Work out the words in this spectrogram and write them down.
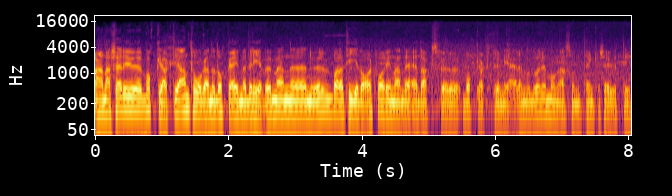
men annars är det ju bockjakt i antågande, dock ej med drever. Men eh, nu är det bara tio dagar kvar innan det är dags för bockjaktspremiären och då är det många som tänker sig ut i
